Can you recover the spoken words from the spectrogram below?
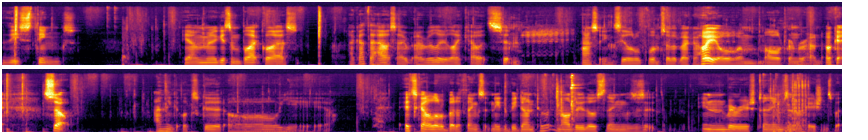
these things. Yeah, I'm to get some black glass. I got the house. I, I really like how it's sitting. Honestly, you can see a little glimpse of it back. Oh, yo, I'm all turned around. Okay, so I think it looks good. Oh, yeah. It's got a little bit of things that need to be done to it, and I'll do those things in various times and locations. But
